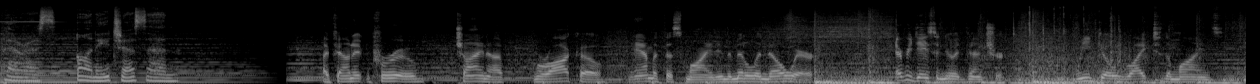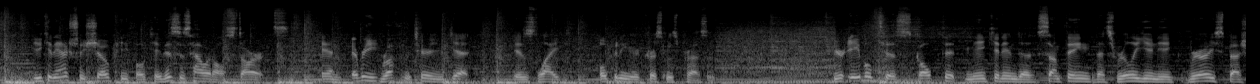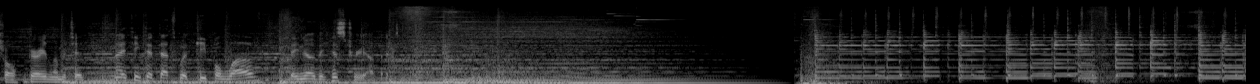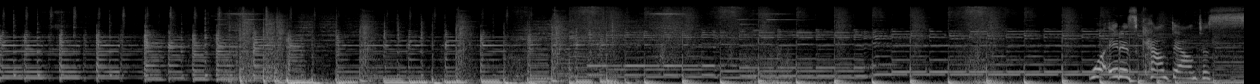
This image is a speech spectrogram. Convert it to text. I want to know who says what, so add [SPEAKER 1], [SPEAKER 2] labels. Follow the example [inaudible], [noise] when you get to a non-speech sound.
[SPEAKER 1] Paris on HSN.
[SPEAKER 2] I found it in Peru, China, Morocco, amethyst mine in the middle of nowhere. Every day's a new adventure. We go right to the mines. You can actually show people, okay, this is how it all starts. And every rough material you get is like opening a Christmas present. You're able to sculpt it, make it into something that's really unique, very special, very limited. And I think that that's what people love. They know the history of it.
